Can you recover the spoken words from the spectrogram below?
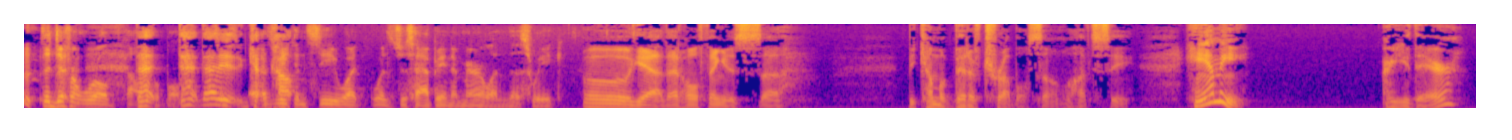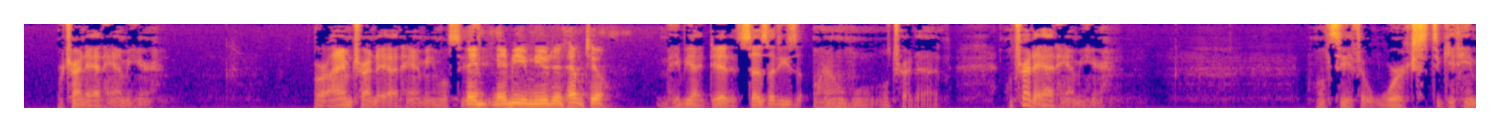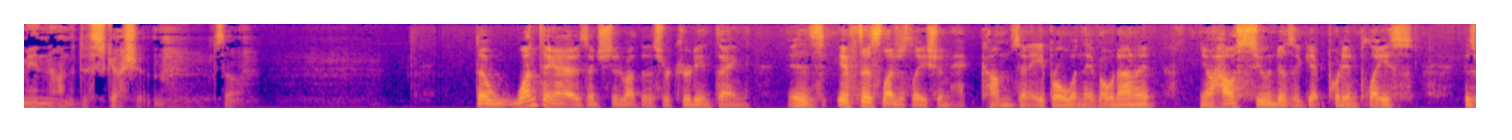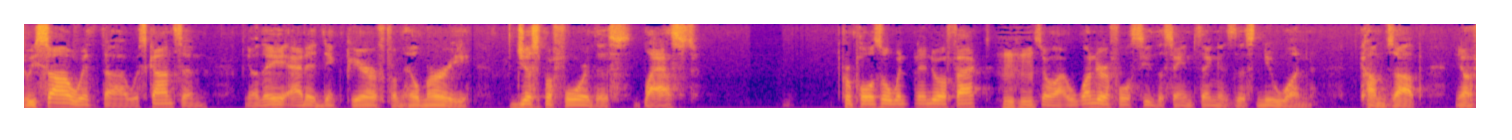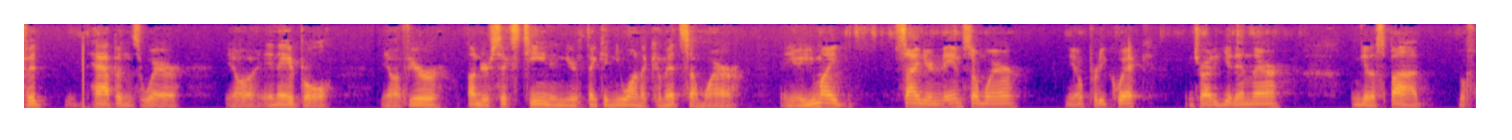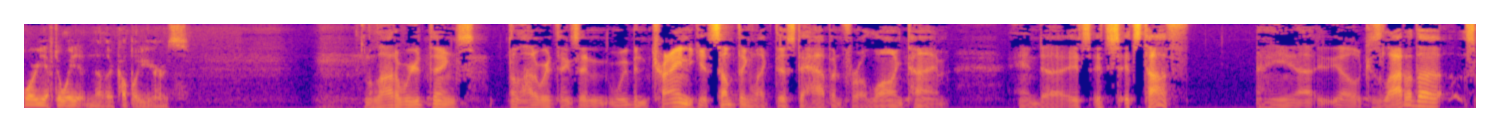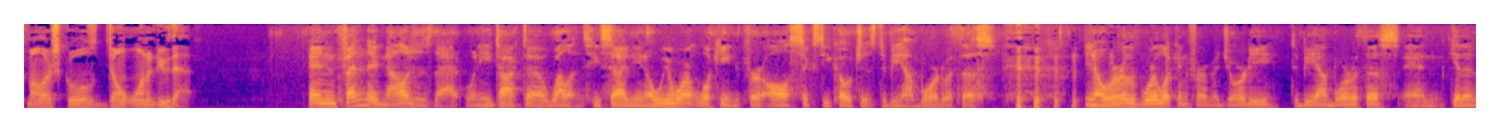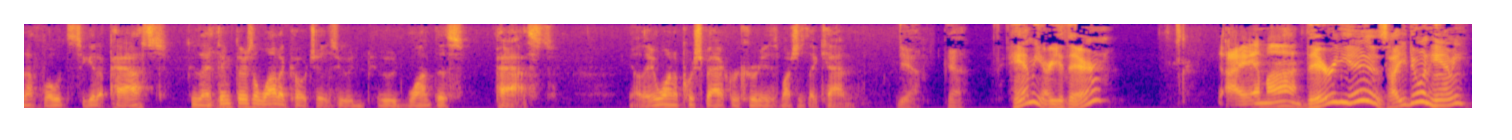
it's a different world. that football. that that is as Col- we can see what was just happening in Maryland this week. Oh yeah, that whole thing is. Uh, become a bit of trouble. So we'll have to see. Hammy, are you there? We're trying to add Hammy here, or I am trying to add Hammy. We'll see. Maybe, he, maybe you muted him too. Maybe I did. It says that he's well. We'll, we'll try to add. We'll try to add Hammy here. We'll see if it works to get him in on the discussion. So. The one thing I was interested about this recruiting thing is if this legislation comes in April when they vote on it, you know, how soon does it get put in place? Because we saw with uh, Wisconsin, you know, they added Nick Pierre from Hill Murray just before this last proposal went into effect. Mm-hmm. So I wonder if we'll see the same thing as this new one comes up. You know, if it happens where, you know, in April, you know, if you're under 16 and you're thinking you want to commit somewhere, you know, you might sign your name somewhere, you know, pretty quick and try to get in there and get a spot before you have to wait another couple years. A lot of weird things. A lot of weird things, and we've been trying to get something like this to happen for a long time, and uh, it's it's it's tough. I mean, uh, you know, because a lot of the smaller schools don't want to do that. And Fenton acknowledges that when he talked to Wellens. He said, you know, we weren't looking for all 60 coaches to be on board with this. you know, we're, we're looking for a majority to be on board with this and get enough votes to get it passed. Because I mm-hmm. think there's a lot of coaches who would, who would want this passed. You know, they want to push back recruiting as much as they can. Yeah, yeah. Hammy, are you there? I am on. There he is. How you doing, Hammy?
